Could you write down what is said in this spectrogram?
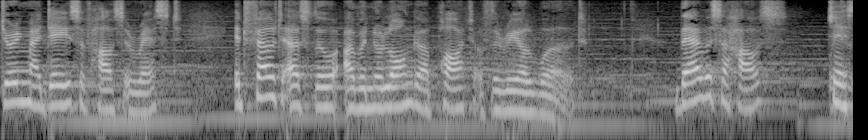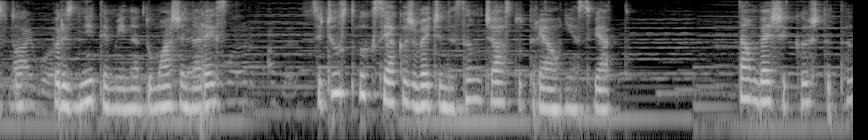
during my days of house arrest, It felt as though I were no longer a part of the real world. There was a house. Често, през дните ми на домашен арест, се чувствах сякаш вече не съм част от реалния свят. Там беше къщата,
